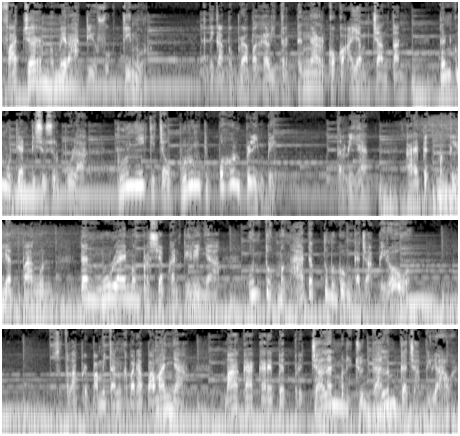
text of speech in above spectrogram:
Fajar memerah di ufuk timur, ketika beberapa kali terdengar kokok ayam jantan dan kemudian disusul pula bunyi kicau burung di pohon belimbing. Terlihat Karebet menggeliat bangun dan mulai mempersiapkan dirinya untuk menghadap Tumenggung Gajah Birowo. Setelah berpamitan kepada pamannya, maka Karebet berjalan menuju dalam Gajah Birawan.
